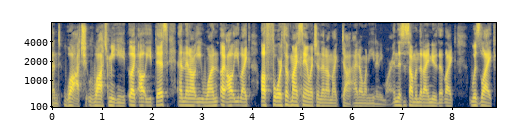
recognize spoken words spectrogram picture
and watch watch me eat. Like I'll eat this and then I'll eat one. Like I'll eat like a fourth of my sandwich and then I'm like done. I don't want to eat anymore. And this is someone that I knew that like was like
